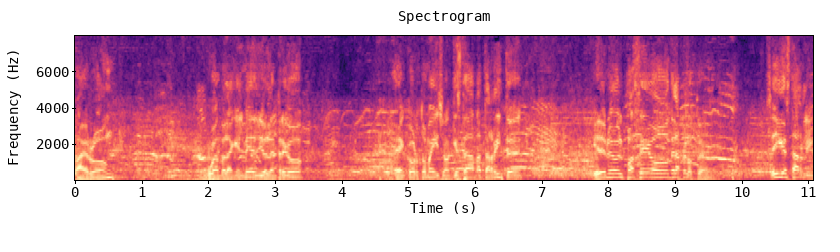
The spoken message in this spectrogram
Byron. Jugándola en el medio, la entregó en corto Mason. Aquí está Matarrita. Y de nuevo el paseo de la pelota. Sigue Starling.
